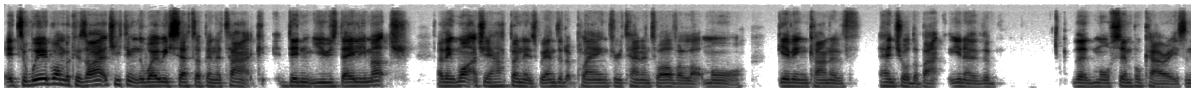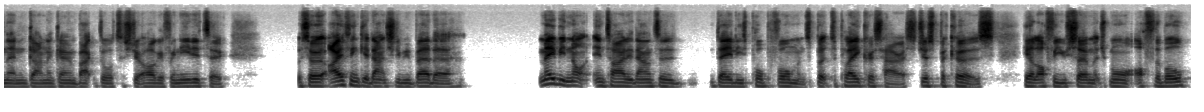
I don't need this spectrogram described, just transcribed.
it's a weird one because I actually think the way we set up in attack didn't use Daly much. I think what actually happened is we ended up playing through 10 and 12 a lot more, giving kind of Henshaw the back, you know, the the more simple carries and then kind of going backdoor to Stuart Hogg if we needed to. So I think it'd actually be better, maybe not entirely down to Daly's poor performance, but to play Chris Harris just because he'll offer you so much more off the ball.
